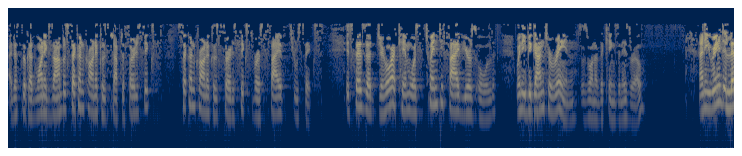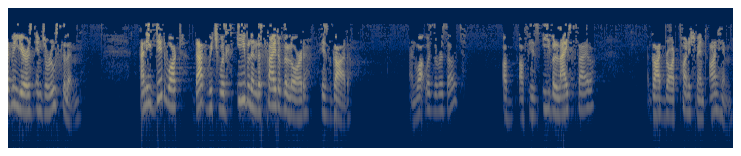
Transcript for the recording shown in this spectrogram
I just look at one example, Second Chronicles chapter 36. Second Chronicles 36, verse 5 through 6. It says that Jehoiakim was 25 years old when he began to reign. as one of the kings in Israel. And he reigned 11 years in Jerusalem. And he did what that which was evil in the sight of the Lord his God. And what was the result of, of his evil lifestyle? God brought punishment on him.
